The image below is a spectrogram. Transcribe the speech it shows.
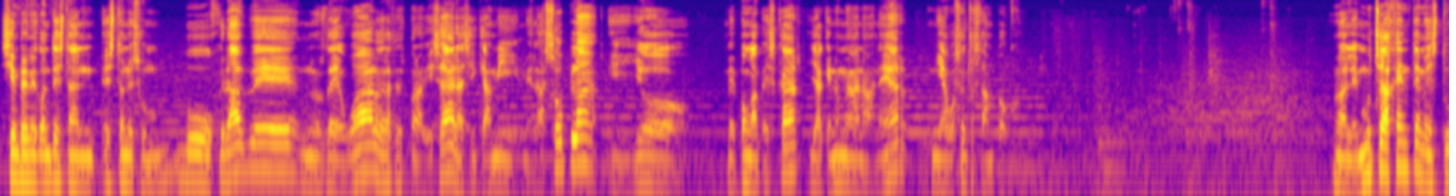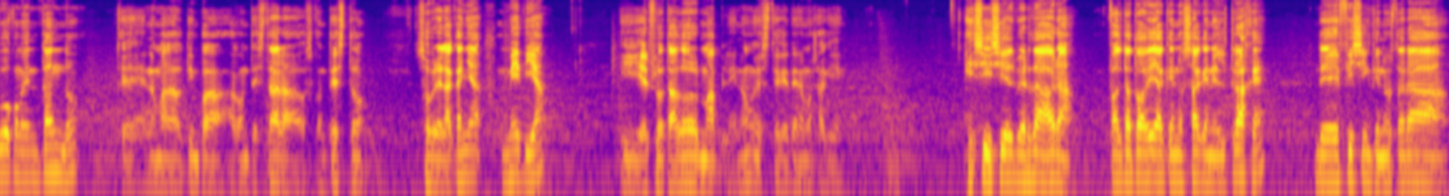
Siempre me contestan, esto no es un bug grave, nos da igual, gracias por avisar, así que a mí me la sopla y yo me pongo a pescar, ya que no me van a banear, ni a vosotros tampoco. Vale, mucha gente me estuvo comentando que no me ha dado tiempo a, contestar, os contesto, sobre la caña media y el flotador Maple, ¿no? Este que tenemos aquí. Y sí, sí, es verdad, ahora falta todavía que nos saquen el traje de phishing que nos dará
